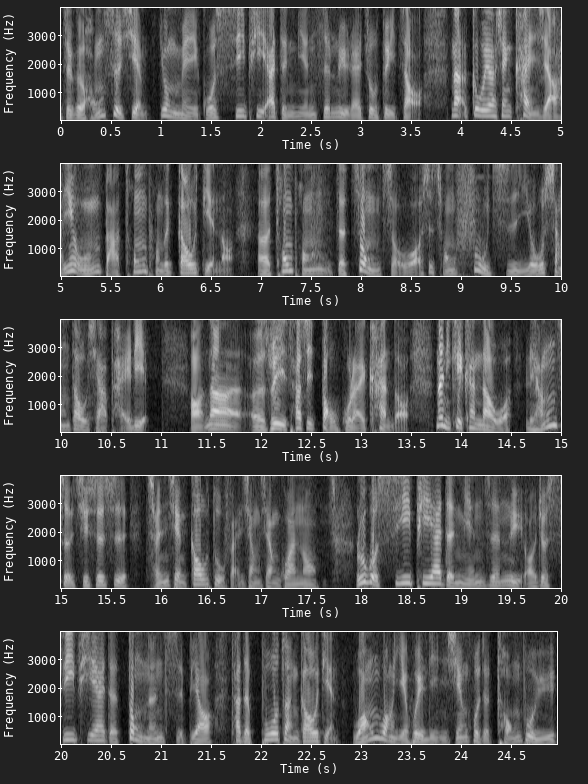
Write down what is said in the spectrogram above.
这个红色线，用美国 CPI 的年增率来做对照。那各位要先看一下，因为我们把通膨的高点哦，呃，通膨的纵轴哦，是从负值由上到下排列。好，那呃，所以它是倒过来看的哦。那你可以看到哦，两者其实是呈现高度反向相关哦。如果 CPI 的年增率哦，就 CPI 的动能指标，它的波段高点往往也会领先或者同步于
